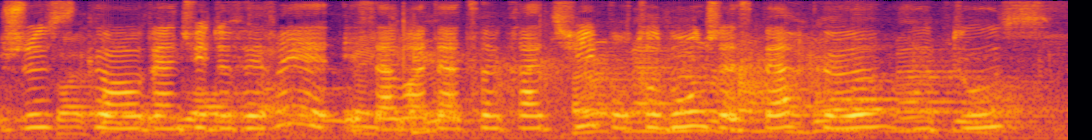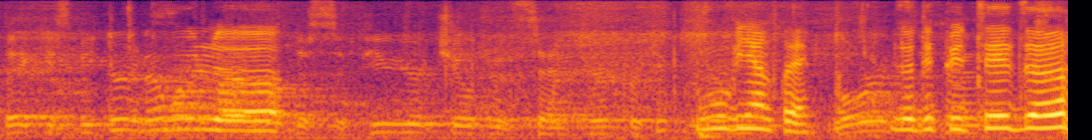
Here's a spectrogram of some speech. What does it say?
jusqu'au 28 février et ça va être gratuit pour tout le monde. J'espère que vous tous, vous, le, vous viendrez. Le député de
